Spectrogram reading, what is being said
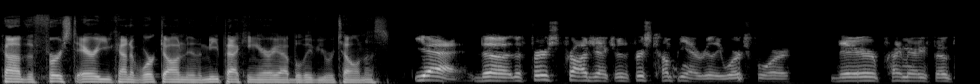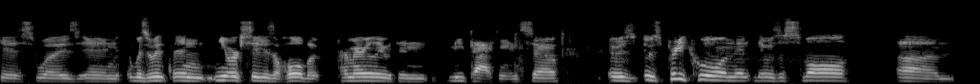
kind of the first area you kind of worked on in the meatpacking area. I believe you were telling us. Yeah, the the first project or the first company I really worked for, their primary focus was in was within New York City as a whole, but primarily within meatpacking. So it was it was pretty cool, and then there was a small um,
